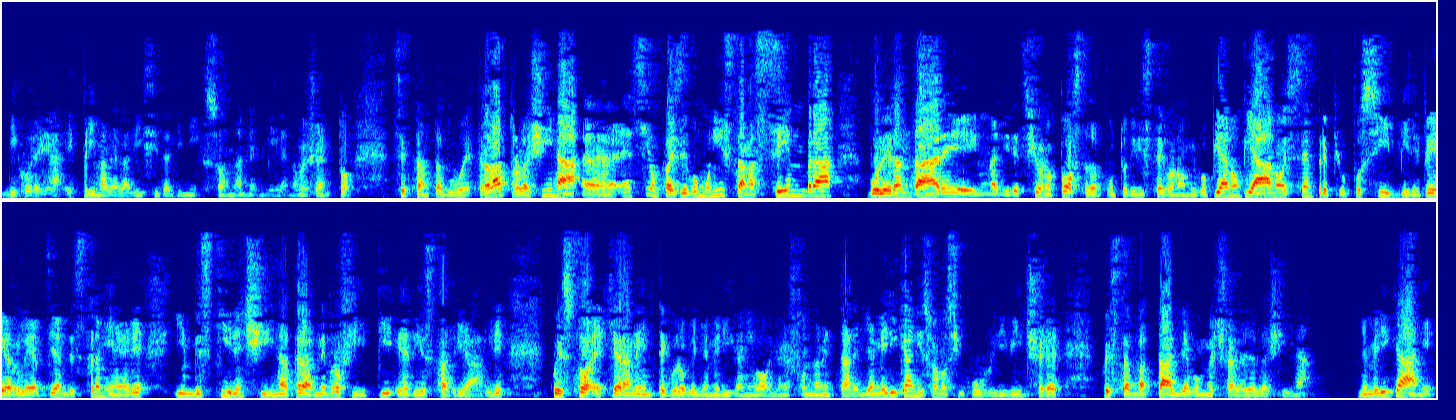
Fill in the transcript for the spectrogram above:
di Corea e prima della visita di Nixon nel 1972. Tra l'altro la Cina eh, è sì un paese comunista ma sembra voler andare in una direzione opposta dal punto di vista economico. Piano piano è sempre più possibile per le aziende straniere investire in Cina, trarne profitti e riespatriarli. Questo è chiaramente quello che gli americani vogliono, è fondamentale. Gli americani sono sicuri di vincere questa battaglia commerciale della Cina. Gli americani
